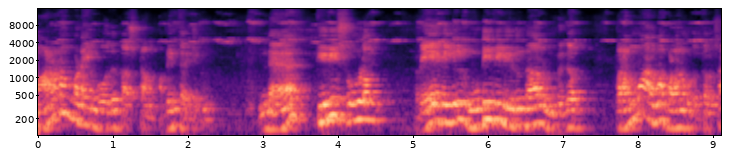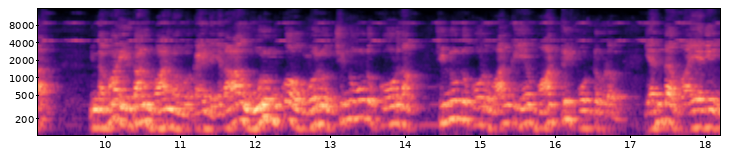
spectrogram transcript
மரணம் அடையும் போது கஷ்டம் அப்படின்னு தெரிஞ்சுக்கணும். இந்த திரிசூலம் ரேகையில் முடிவில் இருந்தால் மிக பிரமாதமாக பலனை கொடுத்துரும் சார். இந்த மாதிரி இருக்கான்னு பாருங்க உங்க கையில. ஏதாவது ஒரு முக்கோ ஒரு சின்னூண்டு கோடு தான். சின்னூண்டு கோடு வாழ்க்கையை மாற்றி போட்டு விடும் எந்த வயதில்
